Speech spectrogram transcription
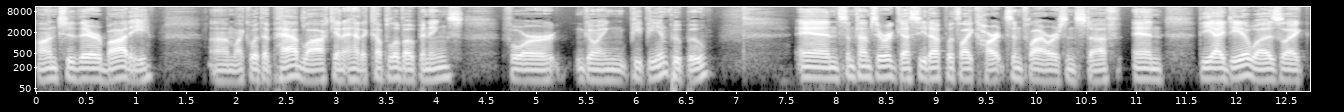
onto their body, um, like with a padlock, and it had a couple of openings for going pee pee and poo poo and sometimes they were gussied up with like hearts and flowers and stuff. And the idea was like,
